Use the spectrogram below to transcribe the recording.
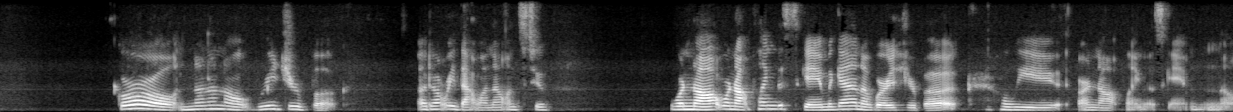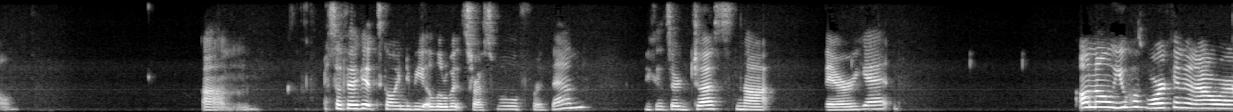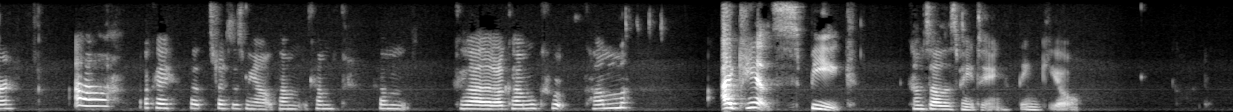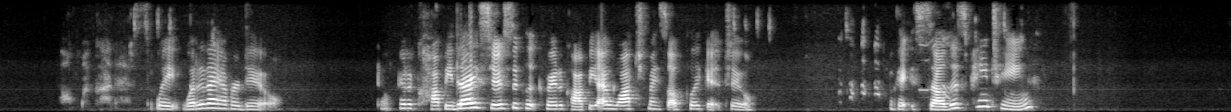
Girl, no, no, no. Read your book. Oh, don't read that one. That one's too... We're not, we're not playing this game again of Where's Your Book. We are not playing this game. No. Um, so I feel like it's going to be a little bit stressful for them because they're just not there yet. Oh no, you have work in an hour. Ah, okay, that stresses me out. Come, come, come, come, come. I can't speak. Come sell this painting. Thank you. Oh my goodness. Wait, what did I have her do? Don't create a copy. Did I seriously click create a copy? I watched myself click it too. Okay, sell this painting.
